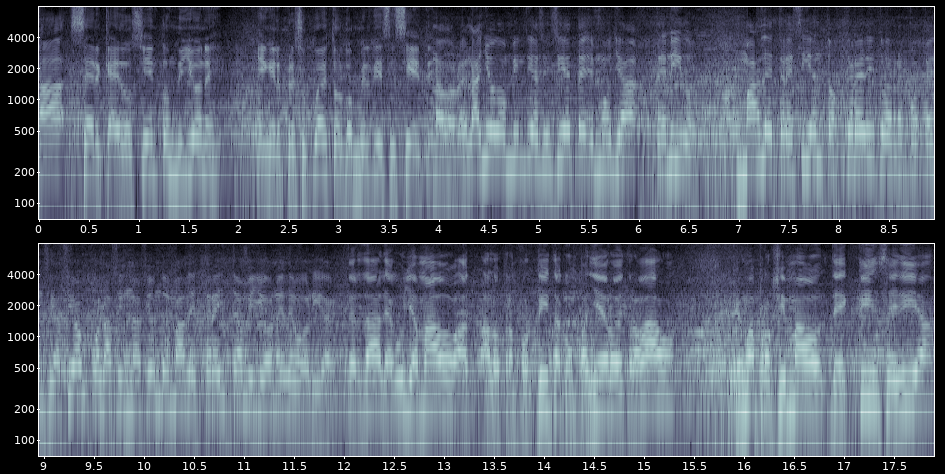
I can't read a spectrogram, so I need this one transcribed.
a cerca de 200 millones en el presupuesto del 2017. El año 2017 hemos ya tenido más de 300 créditos de repotenciación por la asignación de más de 30 millones de bolívares. verdad, le hago un llamado a, los transportistas, compañeros de trabajo, en un aproximado de 15 días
